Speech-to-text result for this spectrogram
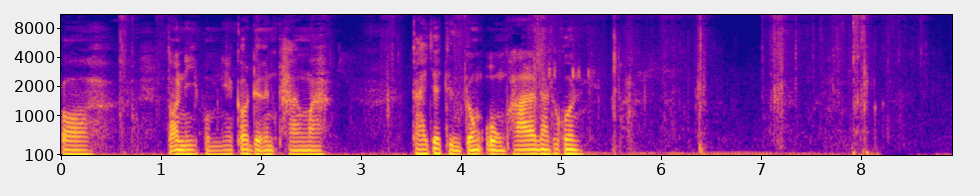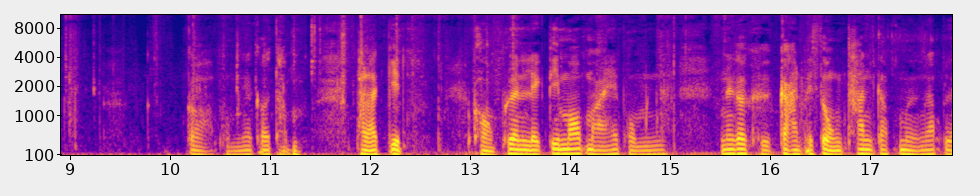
ก็ตอนนี้ผมเนี่ยก็เดินทางมา กล้จะถึงตรงองค์พระแล้วนะทุกคน ก็ผมเนี่ยก็ทำภารกิจของเพื่อนเล็กที่มอบหมายให้ผมนั่นก็คือการไปส่งท่านกลับเมืองรับแล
